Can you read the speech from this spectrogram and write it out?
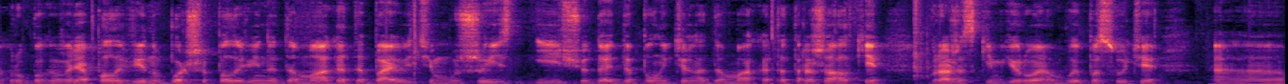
грубо говоря, половину, больше половины дамага, добавить ему жизнь и еще дать дополнительно дамаг от отражалки вражеским героям, вы по сути а,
